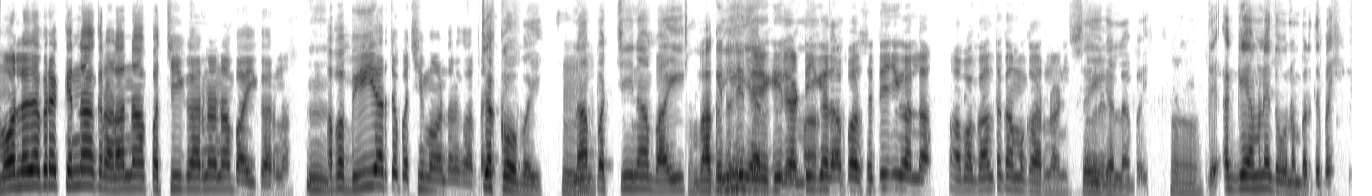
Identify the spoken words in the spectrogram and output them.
ਮੁੱਲ ਇਹਦਾ ਵੀਰੇ ਕਿੰਨਾ ਕਰਾਲਾ ਨਾ 25 ਕਰਨਾ ਨਾ 22 ਕਰਨਾ। ਆਪਾਂ 20000 ਚ ਬੱਚੀ ਮਾਨਦਨ ਕਰ ਦਾਂਗੇ ਚੱਕੋ ਬਾਈ। ਨਾ 25 ਨਾ 22 ਬਾਕੀ ਤੁਸੀਂ 20,000 ਦੇਖ ਹੀ ਰੁਪਈਆ ਟੀਕੇ ਦਾ ਆਪਾਂ ਸਿੱਧੀ ਜੀ ਗੱਲ ਆ ਆਪਾਂ ਗਲਤ ਕੰਮ ਕਰਨਾ ਨਹੀਂ। ਸਹੀ ਗੱਲ ਆ ਬਾਈ। ਹਾਂ। ਤੇ ਅੱਗੇ ਹਮਨੇ ਦੋ ਨੰਬਰ ਤੇ ਬਾਈ।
